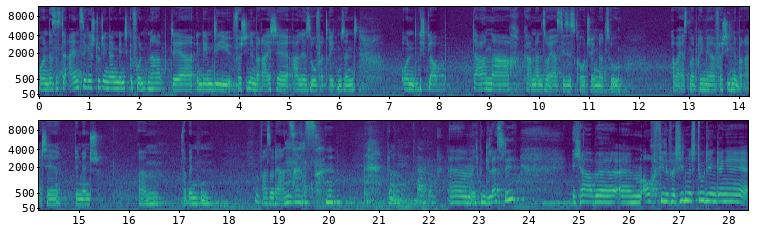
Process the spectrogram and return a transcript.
Und das ist der einzige Studiengang, den ich gefunden habe, der, in dem die verschiedenen Bereiche alle so vertreten sind. Und ich glaube, danach kam dann so erst dieses Coaching dazu. Aber erstmal primär verschiedene Bereiche den Mensch ähm, verbinden, war so der Ansatz. genau. Okay, danke. Ähm, ich bin die Leslie. Ich habe ähm, auch viele verschiedene Studiengänge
